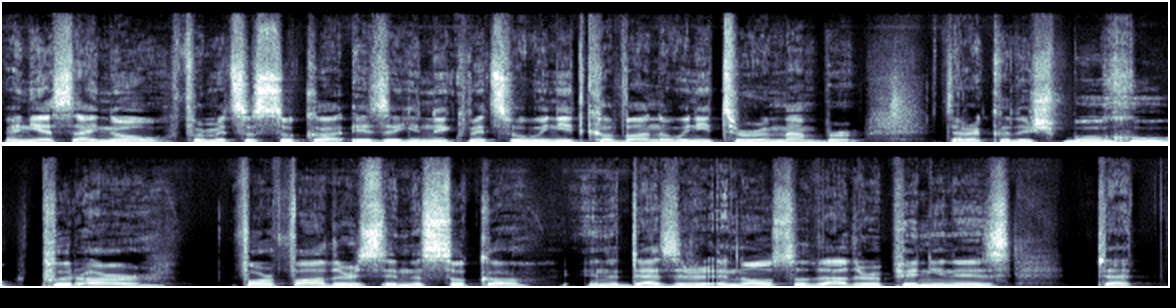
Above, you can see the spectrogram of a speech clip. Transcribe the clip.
and yes, I know for mitzvah sukkah is a unique mitzvah. We need kavana. We need to remember that HaKadosh Baruch Hu put our forefathers in the sukkah, in the desert, and also the other opinion is that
